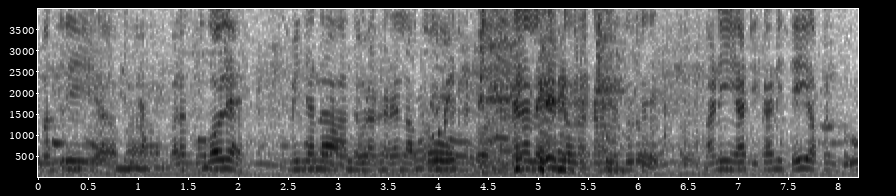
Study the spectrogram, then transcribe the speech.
मंत्री भरत गोगावले आहेत. मी त्यांना दौरा करायला लावतो. त्यांना लगेच दौरा करायला सर आणि या ठिकाणी तेही आपण करू.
